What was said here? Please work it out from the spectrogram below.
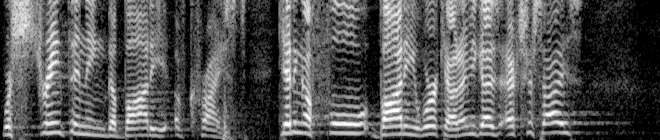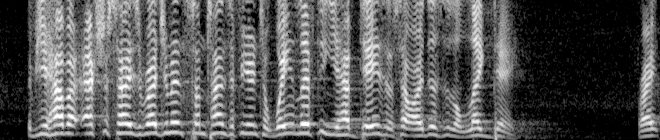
We're strengthening the body of Christ, getting a full body workout. Any of you guys exercise? If you have an exercise regimen, sometimes if you're into weightlifting, you have days that say, all right, this is a leg day, right?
